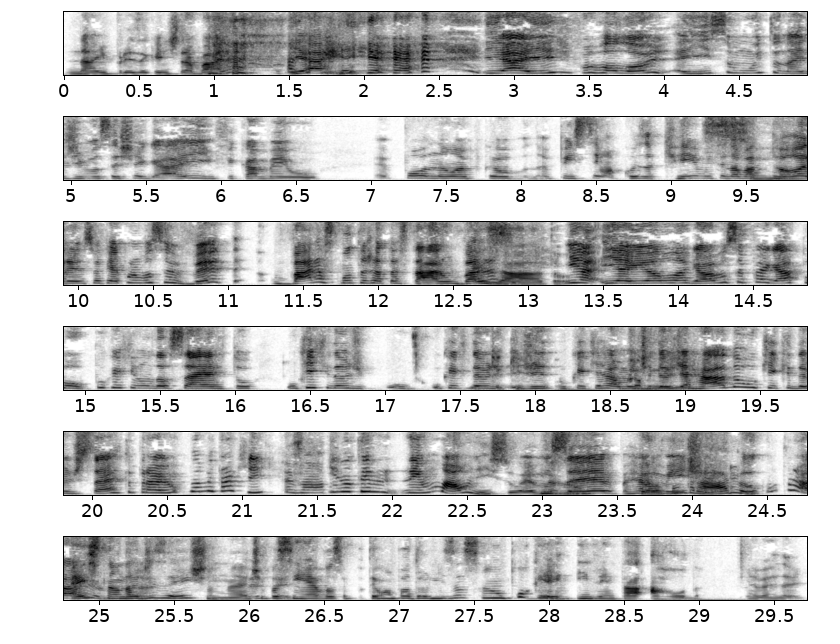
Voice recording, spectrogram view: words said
na empresa que a gente trabalha. e aí, e aí, tipo, rolou isso muito, né? De você chegar e ficar meio. É, Pô, não, é porque eu, pensei uma coisa aqui muito Sim. inovadora, não sei o que. Quando você vê, várias plantas já testaram, várias. Exato. E, e aí é legal é você pegar, pô, por que, que não deu certo? O que que deu de. O, o que que deu O que que- de- o que que realmente deu de errado? O que que deu de certo pra eu implementar aqui? Exato. E não tem nenhum mal nisso. É você realmente. contrário. Pelo contrário. É standardization, né? Tipo Perfeito. assim, é você ter uma padronização. Por que Uhum. inventar a roda? É, é verdade.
